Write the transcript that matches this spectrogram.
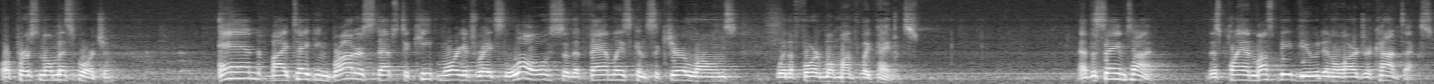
or personal misfortune, and by taking broader steps to keep mortgage rates low so that families can secure loans with affordable monthly payments. At the same time, this plan must be viewed in a larger context.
